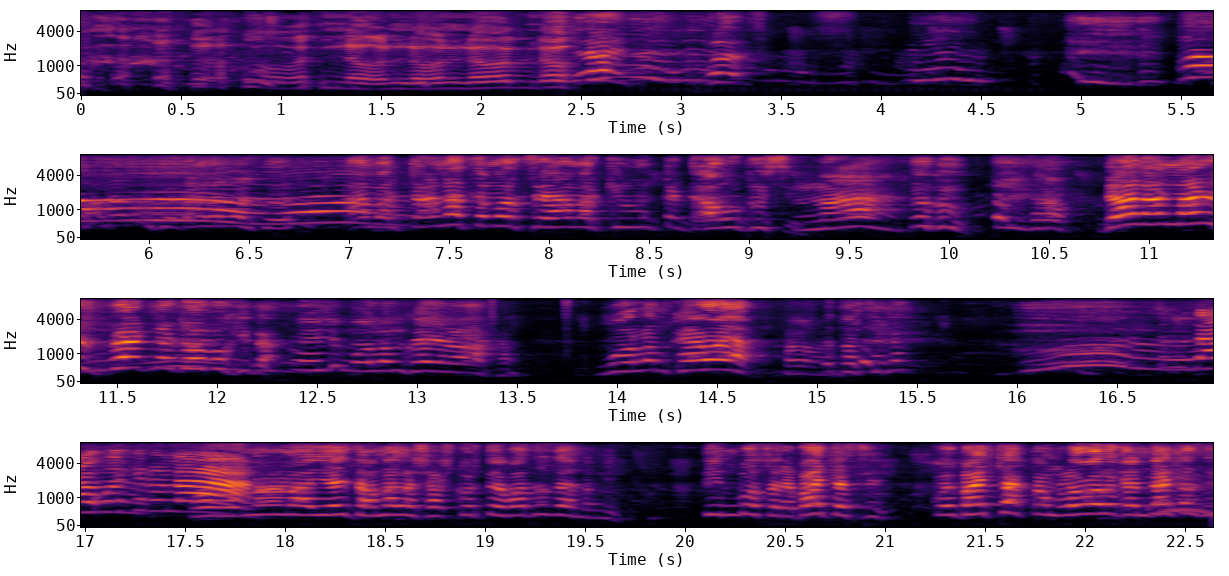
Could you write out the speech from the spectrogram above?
আছে no no no no. আমার মারছে আমার কি ডাউট হইছে? না যাও। ডানার মানুষ প্রেগনেন্ট হব কিবা? এই যে মলম খাইয়া। মলম খাওয়া ধরছে না? না না এই ঝামেলা শেষ করতে বাধা যায় না আমি তিন বছরে বাইতাছি। কই বাইর থাকতাম লগে লগে আমি বাইতাছি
